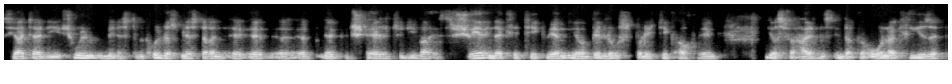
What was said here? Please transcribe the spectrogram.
Sie hat ja die Schulministerin, Kultusministerin äh, äh, äh, gestellt. Die war schwer in der Kritik wegen ihrer Bildungspolitik, auch wegen ihres Verhaltens in der Corona-Krise.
